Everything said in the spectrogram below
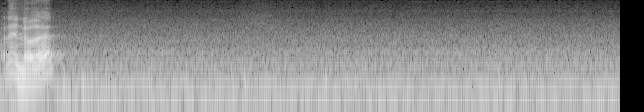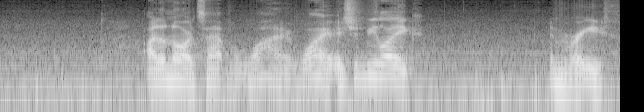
I didn't know that. I don't know where it's at, but why? Why? It should be like in Wraith.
